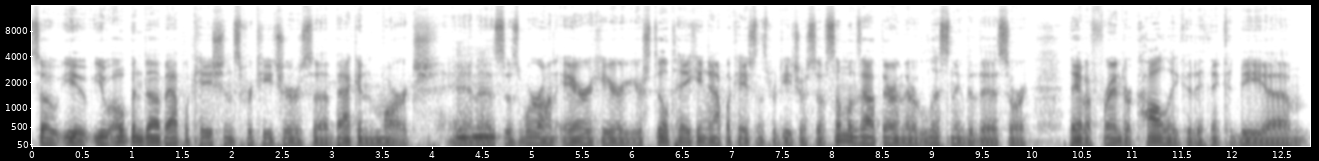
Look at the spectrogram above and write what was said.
So you you opened up applications for teachers uh, back in March, and mm-hmm. as as we're on air here, you're still taking applications for teachers. So if someone's out there and they're listening to this, or they have a friend or colleague who they think could be um,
